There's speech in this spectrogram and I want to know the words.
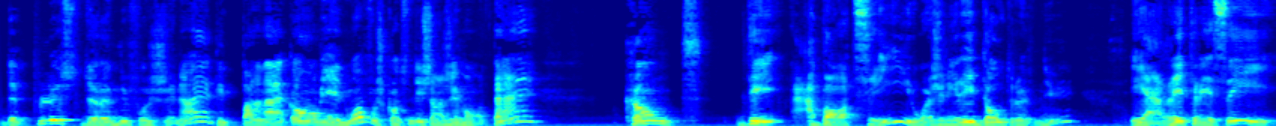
de plus de revenus faut que je génère, puis pendant combien de mois faut que je continue d'échanger mon temps, compte des, à bâtir ou à générer d'autres revenus et à rétrécir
